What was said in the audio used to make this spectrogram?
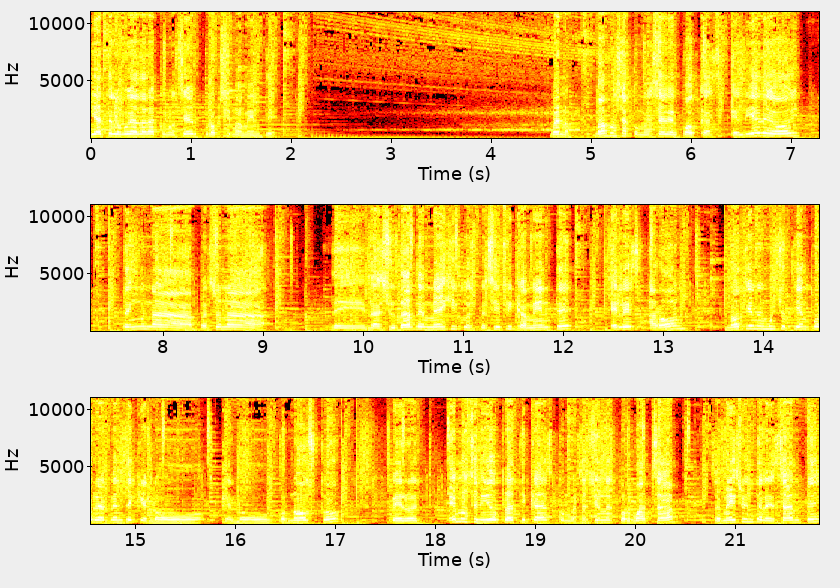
ya te lo voy a dar a conocer próximamente. Bueno, vamos a comenzar el podcast. El día de hoy tengo una persona de la Ciudad de México específicamente. Él es Aarón no tiene mucho tiempo realmente que lo, que lo conozco, pero hemos tenido pláticas, conversaciones por WhatsApp. Se me hizo interesante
